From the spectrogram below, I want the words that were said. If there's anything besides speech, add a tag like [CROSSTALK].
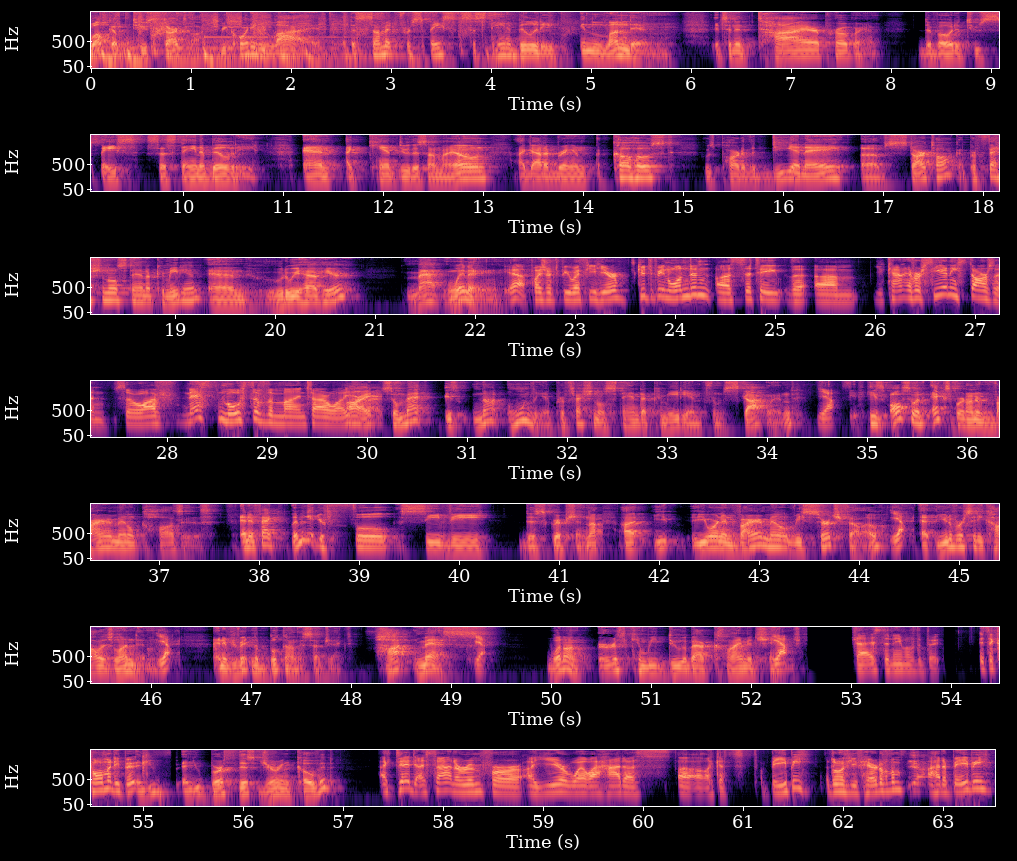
Welcome to Star Talk, recording live at the Summit for Space Sustainability in London. It's an entire program devoted to space sustainability. And I can't do this on my own. I got to bring in a co host who's part of the DNA of Star Talk, a professional stand up comedian. And who do we have here? Matt Winning. Yeah, pleasure to be with you here. It's good to be in London, a city that um, you can't ever see any stars in. So I've missed most of them my entire life. All right. So Matt is not only a professional stand up comedian from Scotland, Yeah. he's also an expert on environmental causes. And in fact, let me get your full CV description. Now, uh, you, you were an environmental research fellow Yep. at University College London. Yep. And have you written a book on the subject? Hot Mess. Yeah. What on earth can we do about climate change? Yep. That is the name of the book. It's a comedy book. And you and you birthed this during COVID? I did. I sat in a room for a year while I had a uh, like a baby. I don't know if you've heard of them. Yeah. I had a baby,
